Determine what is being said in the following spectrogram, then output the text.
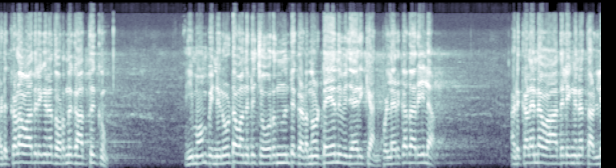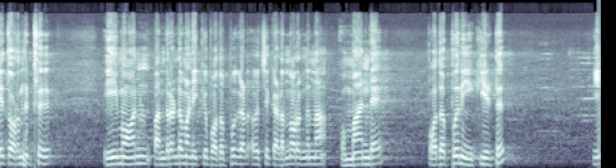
അടുക്കള വാതിൽ ഇങ്ങനെ തുറന്ന് കാത്തിക്കും. ഈ മോൻ പിന്നിലോട്ട് വന്നിട്ട് ചോറ് നിന്നിട്ട് കിടന്നോട്ടേ എന്ന് വിചാരിക്കാൻ. പിള്ളേർക്കത് അറിയില്ല അടുക്കളേന്റെ വാതിൽ ഇങ്ങനെ തള്ളി തുറന്നിട്ട് ഈ മോൻ പന്ത്രണ്ട് മണിക്ക് പുതപ്പ് വെച്ച് കിടന്നുറങ്ങുന്ന ഉമ്മാന്റെ പുതപ്പ് നീക്കിയിട്ട് ഈ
